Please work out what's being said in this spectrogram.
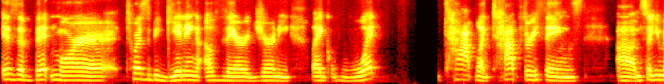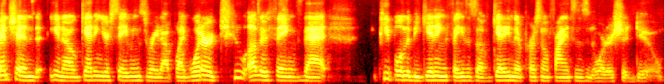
is a bit more towards the beginning of their journey, like what top, like top three things um, so you mentioned, you know, getting your savings rate up. Like, what are two other things that people in the beginning phases of getting their personal finances in order should do?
